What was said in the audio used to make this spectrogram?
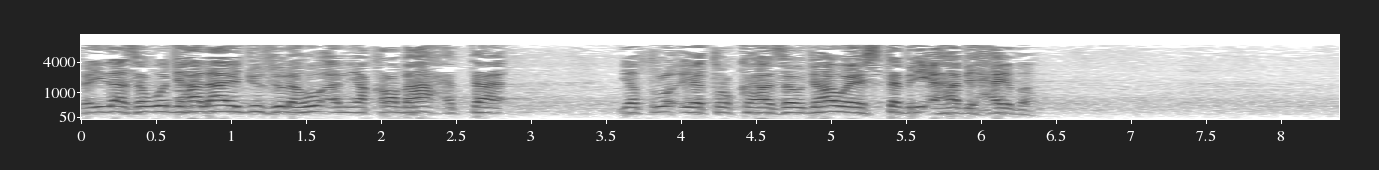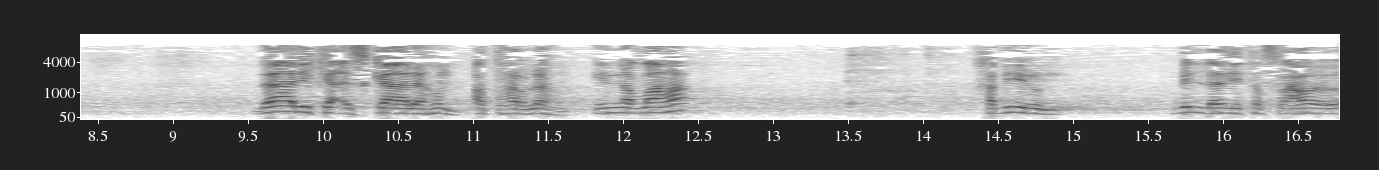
فإذا زوجها لا يجوز له أن يقربها حتى يتركها زوجها ويستبرئها بحيضة. ذلك أزكى لهم أطهر لهم. إن الله خبير بالذي تصنعه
